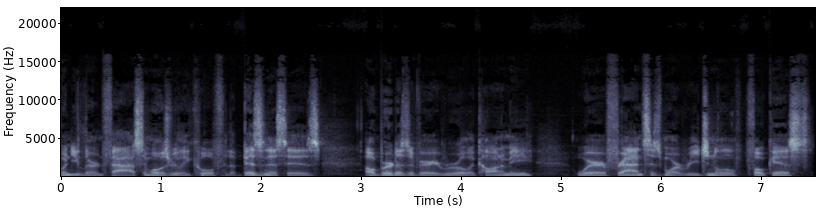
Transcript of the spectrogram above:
when you learn fast. And what was really cool for the business is Alberta is a very rural economy, where France is more regional focused,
